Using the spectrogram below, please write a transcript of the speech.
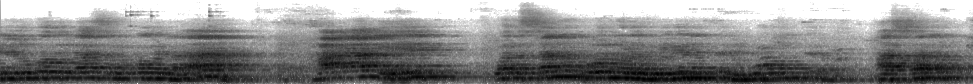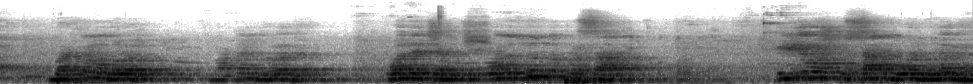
ನಿಲ್ಕೋದಿಲ್ಲ ಸಿಲ್ಕೋದಿಲ್ಲ ಹಾಗಾಗಿ ಒಂದು ಸಣ್ಣ ಬೋಲ್ ನೋಡಿದ್ರು ಏನಂತ ಬೋಲ್ ಅಂತ ಆ ಸಣ್ಣ ಬಟ್ಟಲದೊಳಗೆ ಬಟ್ಟಲದೊಳಗೆ ಒಂದು ಚಮಚ, ಒಂದು ತುತ್ತು ಪ್ರಸಾದ. ಹಿಡಿಯುವಷ್ಟು ಸಣ್ಣ ಬೋಲ್ ಒಳಗೆ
